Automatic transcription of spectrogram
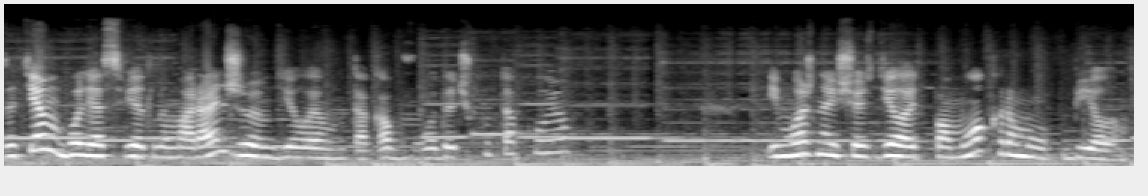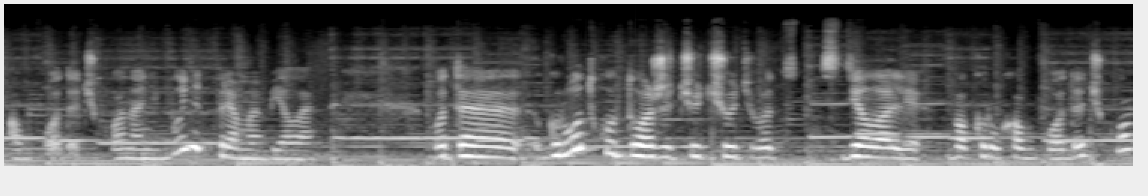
Затем более светлым оранжевым делаем вот так обводочку такую. И можно еще сделать по мокрому белым обводочку. Она не будет прямо белая. Вот э, грудку тоже чуть-чуть вот сделали вокруг обводочку.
